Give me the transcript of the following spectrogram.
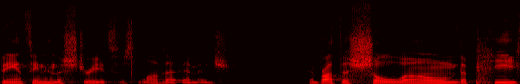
dancing in the streets. Just love that image and brought the shalom, the peace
